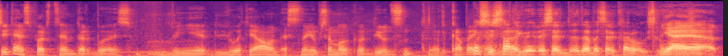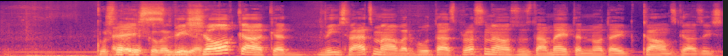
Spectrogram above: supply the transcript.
citiem sportiem darbojas. Viņi ir ļoti jauni. Es negribu samalot, ko 20 ar kāpēc. Es esmu tāds, es esmu karogs. Jā, jā. Kurš nevar Es izskatīt, biju šokā, ka viņas vecumā var būt tāds profesionāls, un tā meitene noteikti kalns gāzīs.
